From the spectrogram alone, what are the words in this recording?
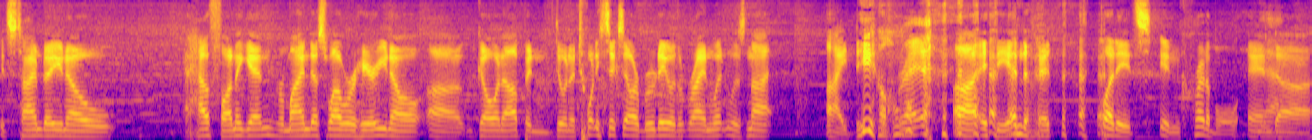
it's time to you know have fun again. Remind us while we're here. You know, uh, going up and doing a 26-hour brew day with Ryan Winton was not ideal Right. uh, at the end of it, but it's incredible and. Yeah. Uh,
